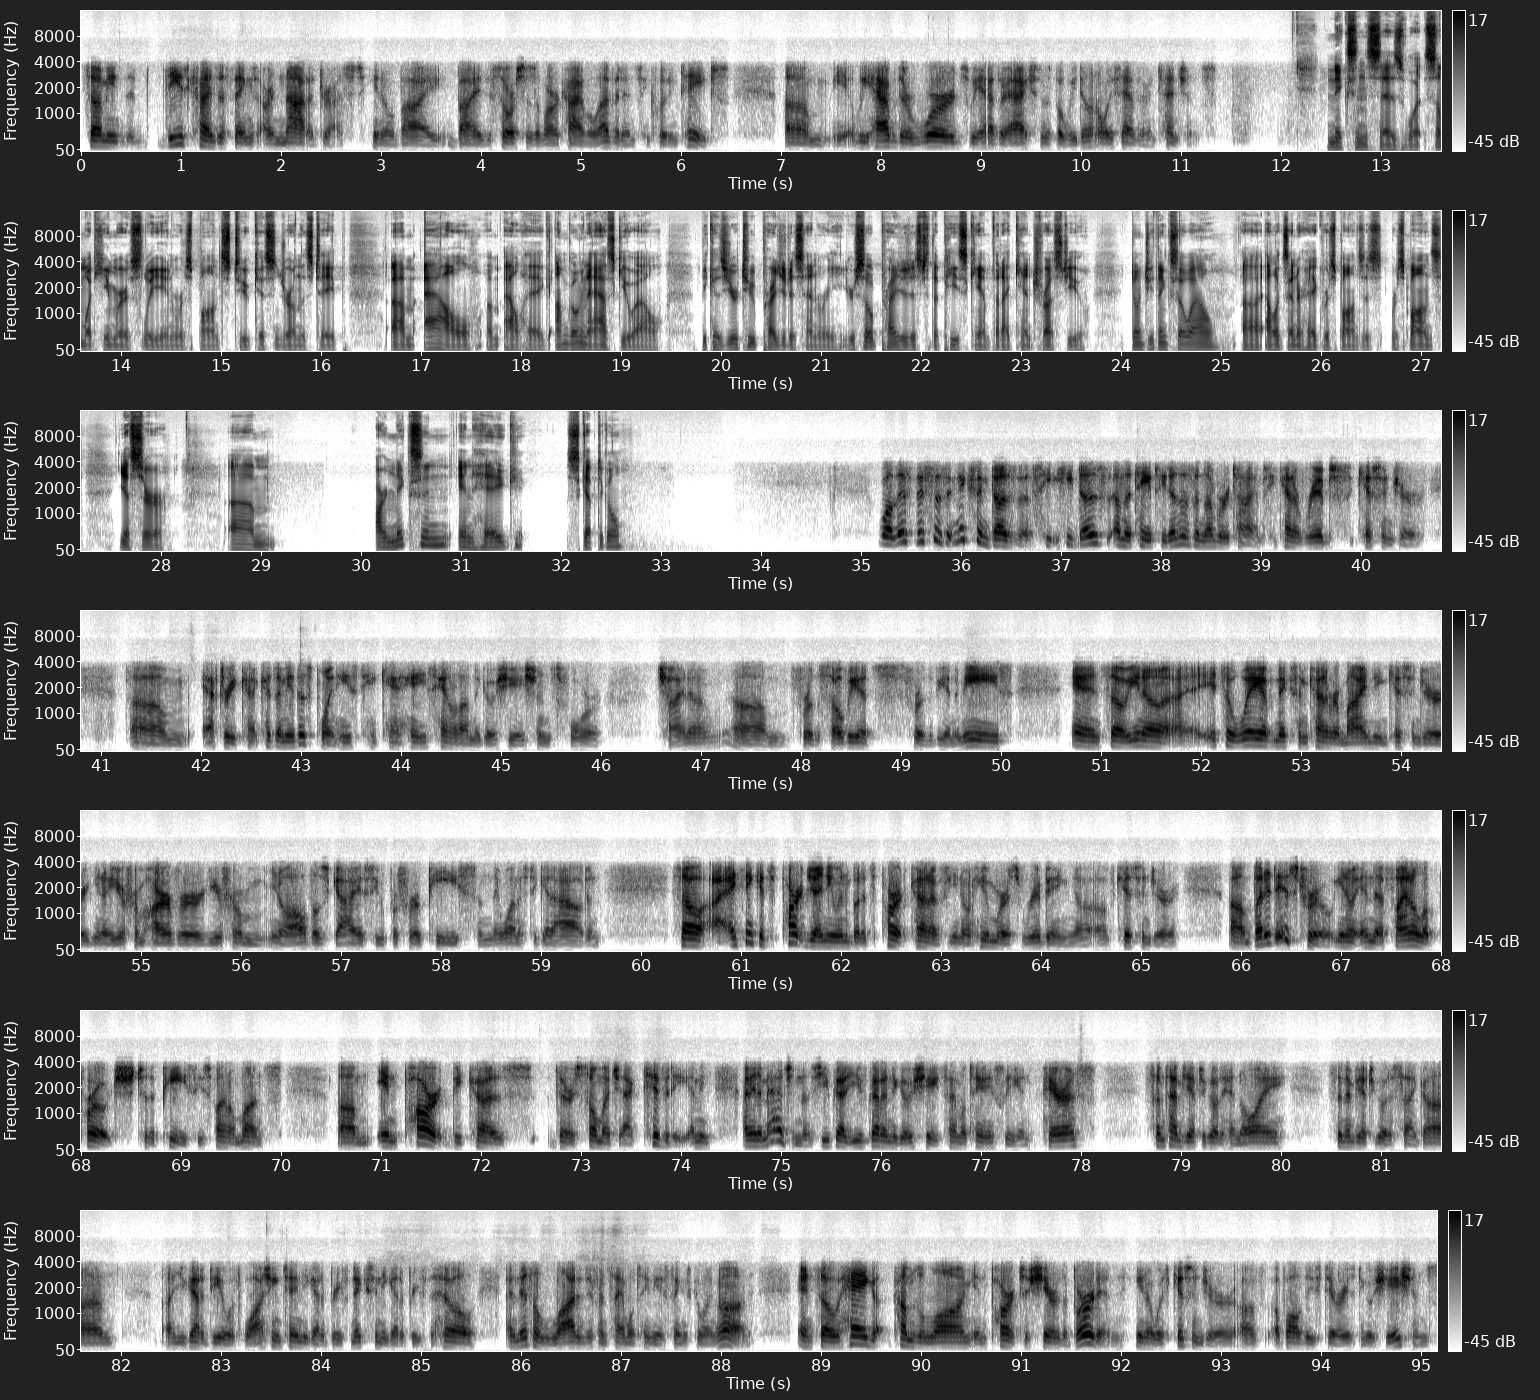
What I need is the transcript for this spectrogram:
so I mean, these kinds of things are not addressed, you know, by by the sources of archival evidence, including tapes. Um, we have their words, we have their actions, but we don't always have their intentions. Nixon says what somewhat humorously in response to Kissinger on this tape. Um, Al, um, Al Haig, I'm going to ask you, Al, because you're too prejudiced, Henry. You're so prejudiced to the peace camp that I can't trust you. Don't you think so, Al? Uh, Alexander Haig responds, responds, Yes, sir. Um, are Nixon and Haig skeptical? Well, this this is Nixon does this. He he does on the tapes. He does this a number of times. He kind of ribs Kissinger um, after he because I mean at this point he's he can, he's handled on negotiations for China, um, for the Soviets, for the Vietnamese, and so you know it's a way of Nixon kind of reminding Kissinger, you know, you're from Harvard, you're from you know all those guys who prefer peace and they want us to get out and so I think it's part genuine, but it's part kind of you know humorous ribbing of Kissinger. Um, but it is true, you know, in the final approach to the peace, these final months, um, in part because there's so much activity. I mean, I mean, imagine this: you've got you've got to negotiate simultaneously in Paris. Sometimes you have to go to Hanoi. Sometimes you have to go to Saigon. Uh, you got to deal with Washington. You got to brief Nixon. You got to brief the Hill. And there's a lot of different simultaneous things going on. And so Haig comes along in part to share the burden, you know, with Kissinger of, of all these various negotiations,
